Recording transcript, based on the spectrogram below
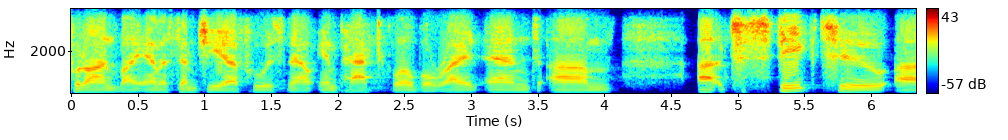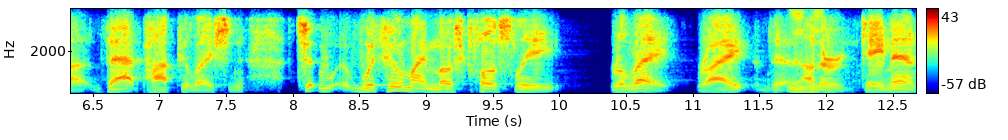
put on by MSMGF, who is now MPact Global, right? And um, uh, to speak to uh, that population, to, with whom I most closely relate, right? The mm-hmm. other gay men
